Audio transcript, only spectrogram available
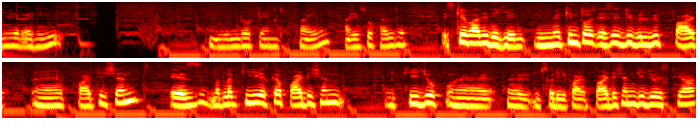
ये रही विंडो टेन की फ़ाइल आईएसओ फ़ाइल है। इसके बाद ये देखिए Macintosh S D will be part partition as मतलब कि ये इसका पार्टीशन की जो सॉरी पार्टीशन की जो इसका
